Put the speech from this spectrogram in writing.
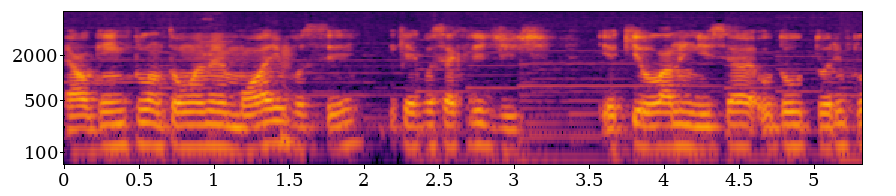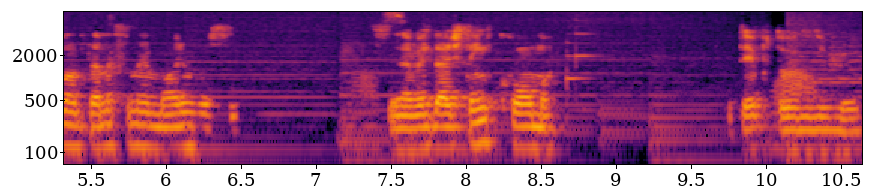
É alguém implantou uma memória em você e quer que você acredite. E aquilo lá no início é o doutor implantando essa memória em você. Você, na Nossa. verdade, tem coma. O tempo todo Uau. do jogo.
